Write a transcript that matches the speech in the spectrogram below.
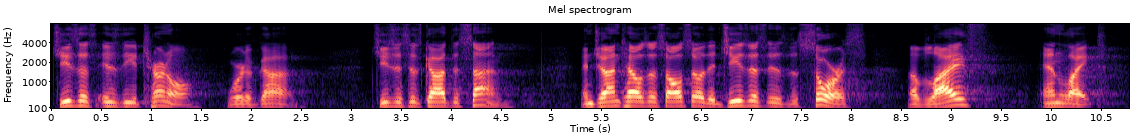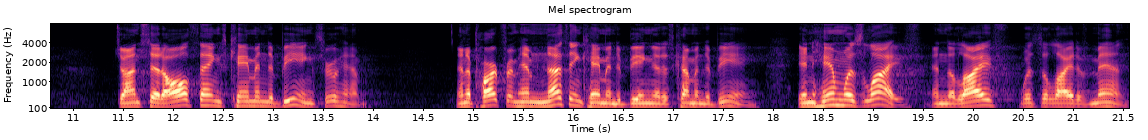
Jesus is the eternal Word of God. Jesus is God the Son. And John tells us also that Jesus is the source of life and light. John said, All things came into being through him. And apart from him, nothing came into being that has come into being. In him was life, and the life was the light of men.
